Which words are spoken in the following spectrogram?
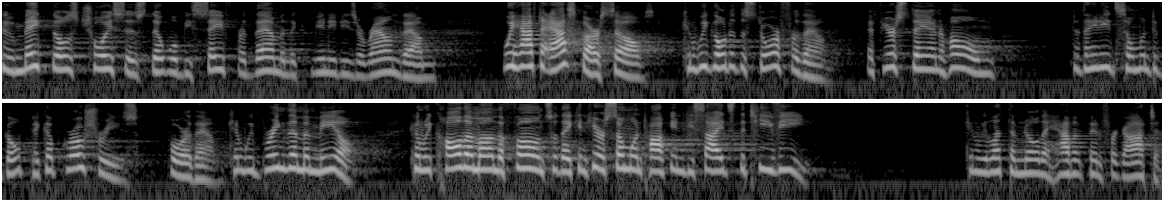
to make those choices that will be safe for them and the communities around them, we have to ask ourselves can we go to the store for them? If you're staying home, do they need someone to go pick up groceries for them? Can we bring them a meal? Can we call them on the phone so they can hear someone talking besides the TV? Can we let them know they haven't been forgotten?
